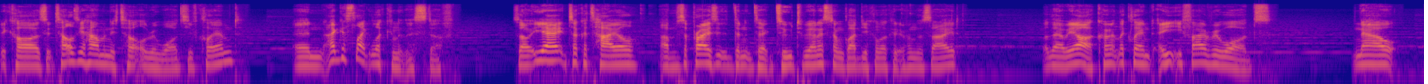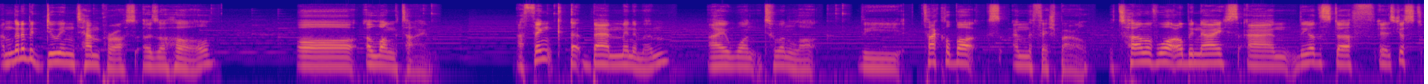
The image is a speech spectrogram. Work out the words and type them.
because it tells you how many total rewards you've claimed. And I just like looking at this stuff. So yeah, it took a tile. I'm surprised it didn't take two, to be honest. I'm glad you can look at it from the side. But there we are, currently claimed 85 rewards. Now, I'm going to be doing Tempoross as a whole for a long time. I think at bare minimum, I want to unlock the tackle box and the fish barrel. The Tome of Water will be nice, and the other stuff, it's just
